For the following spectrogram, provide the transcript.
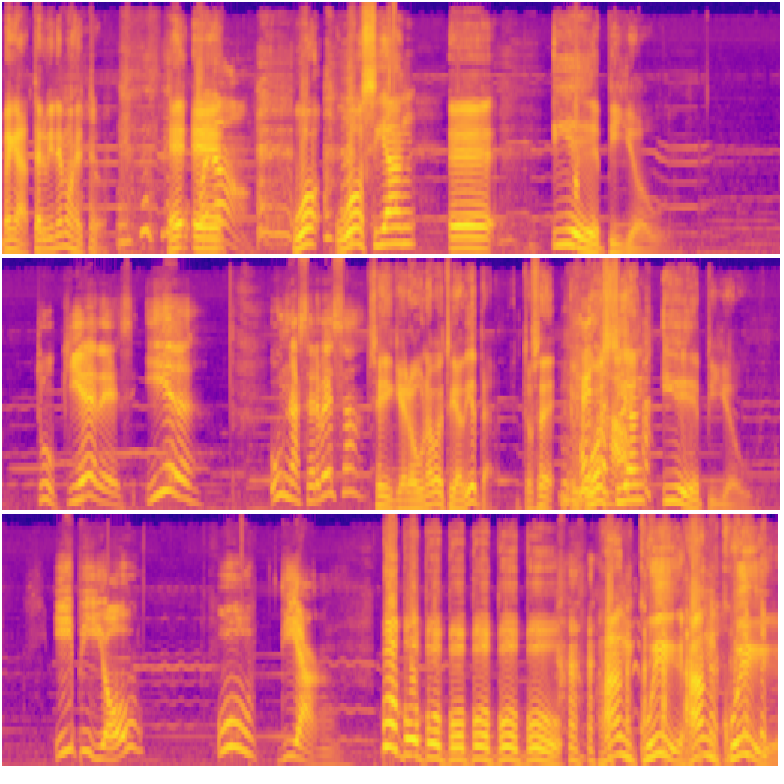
Venga, terminemos esto. Eh, eh, Bueno, Wo, wo xiang, eh, ye pillou. ¿tú quieres ir una cerveza? Sí, quiero una porque estoy a dieta. Entonces, Hen wo hao. xiang, ye pillou. Y pilló u dian. Bu, bu, bu, bu, bu, bu, bu. Han kui, han kui.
